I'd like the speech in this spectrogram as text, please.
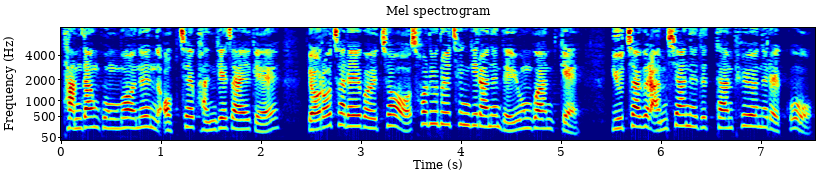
담당 공무원은 업체 관계자에게 여러 차례에 걸쳐 서류를 챙기라는 내용과 함께 유착을 암시하는 듯한 표현을 했고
